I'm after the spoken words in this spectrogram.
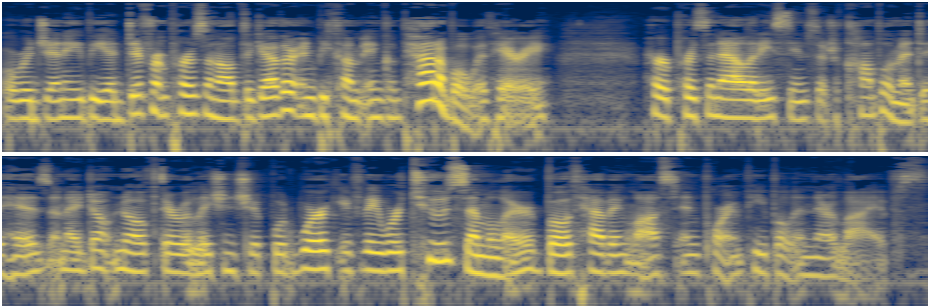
or would Ginny be a different person altogether and become incompatible with Harry? Her personality seems such a compliment to his, and I don't know if their relationship would work if they were too similar, both having lost important people in their lives.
